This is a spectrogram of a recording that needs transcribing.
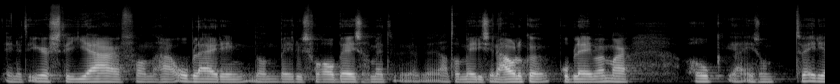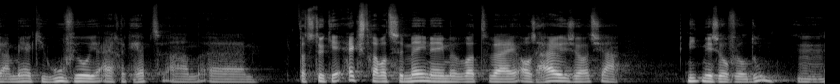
in het eerste jaar van haar opleiding, dan ben je dus vooral bezig met een aantal medisch inhoudelijke problemen. Maar ook ja, in zo'n tweede jaar merk je hoeveel je eigenlijk hebt aan ehm, dat stukje extra wat ze meenemen, wat wij als huisarts ja, niet meer zoveel doen. Hmm.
